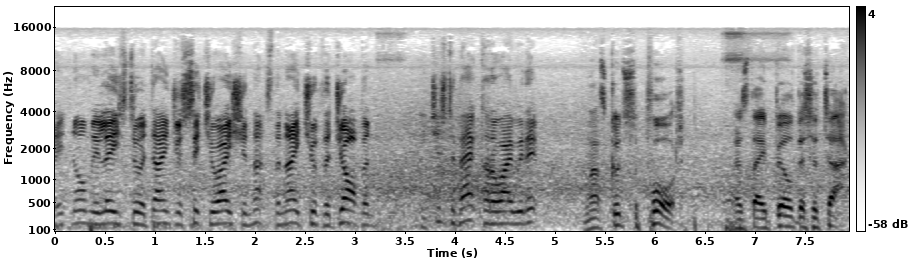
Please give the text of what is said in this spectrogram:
it normally leads to a dangerous situation. That's the nature of the job, and he just about got away with it. And that's good support as they build this attack.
